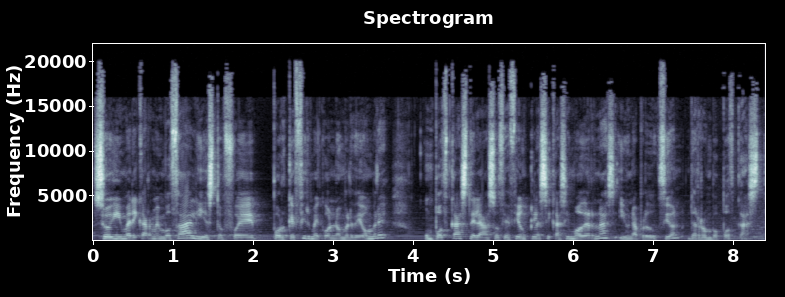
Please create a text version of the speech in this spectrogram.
Soy Mari Carmen Bozal y esto fue ¿Por qué firme con nombre de hombre? Un podcast de la Asociación Clásicas y Modernas y una producción de Rombo Podcast.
